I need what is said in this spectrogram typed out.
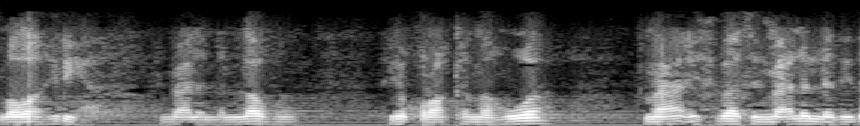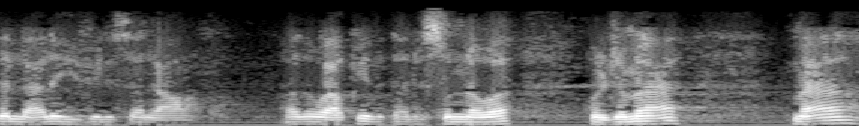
ظواهرها. بمعنى أن اللفظ يقرأ كما هو مع إثبات المعنى الذي دل عليه في لسان العرب. هذا هو عقيدة أهل السنة والجماعة مع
